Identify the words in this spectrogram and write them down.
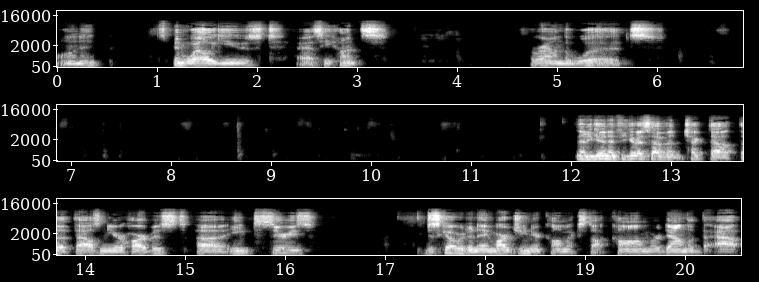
on it. It's been well used as he hunts around the woods. And again, if you guys haven't checked out the Thousand Year Harvest uh, inked series, just go over to neymarjuniorcomics.com or download the app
